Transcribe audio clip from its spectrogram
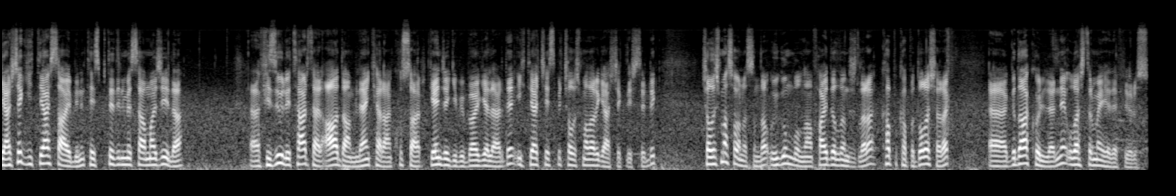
Gerçek ihtiyaç sahibinin tespit edilmesi amacıyla e, Fizuli, Terter, Adam, Lenkeran, Kusar, Gence gibi bölgelerde ihtiyaç tespit çalışmaları gerçekleştirdik. Çalışma sonrasında uygun bulunan faydalanıcılara kapı kapı dolaşarak e, gıda kolilerine ulaştırmayı hedefliyoruz.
